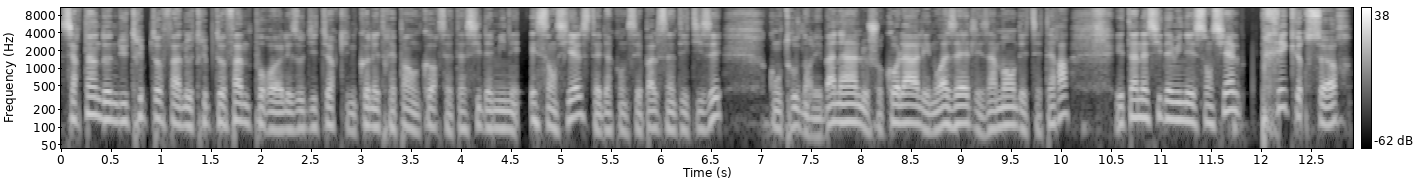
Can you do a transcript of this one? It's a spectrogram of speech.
Certains donnent du tryptophane. Le tryptophane, pour euh, les auditeurs qui ne connaîtraient pas encore cet acide aminé essentiel, c'est-à-dire qu'on ne sait pas le synthétiser, qu'on trouve dans les bananes, le chocolat, les noisettes, les amandes, etc., est un acide aminé essentiel précurseur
